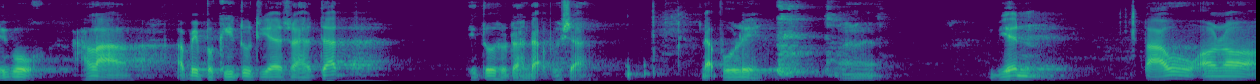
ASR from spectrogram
itu halal. Tapi begitu dia syahadat itu sudah tidak bisa. Tidak boleh. Biar tahu ono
